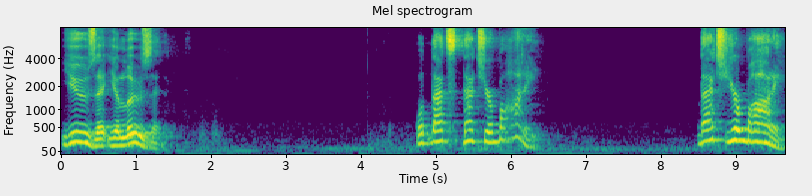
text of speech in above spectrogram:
use it, you lose it. Well, that's, that's your body. That's your body.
